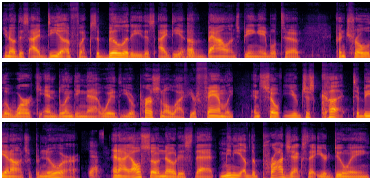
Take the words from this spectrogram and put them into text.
you know, this idea of flexibility, this idea mm-hmm. of balance, being able to control the work and blending that with your personal life, your family. And so you're just cut to be an entrepreneur. Yes. And I also noticed that many of the projects that you're doing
